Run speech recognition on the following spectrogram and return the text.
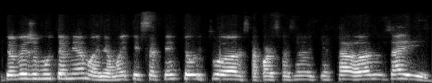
Então, eu vejo muito a minha mãe. Minha mãe tem 78 anos, está quase fazendo 80 anos aí.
